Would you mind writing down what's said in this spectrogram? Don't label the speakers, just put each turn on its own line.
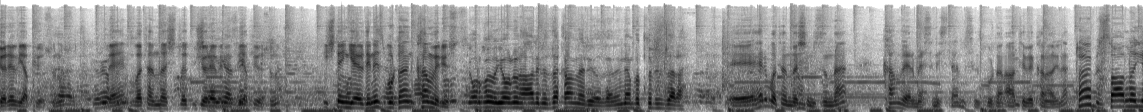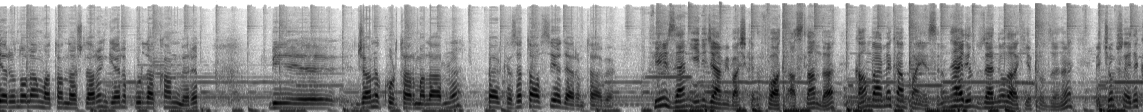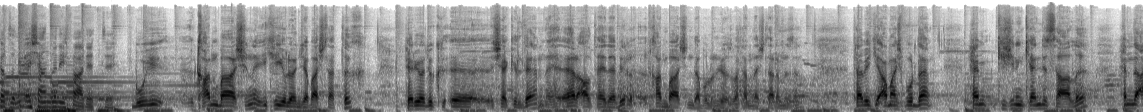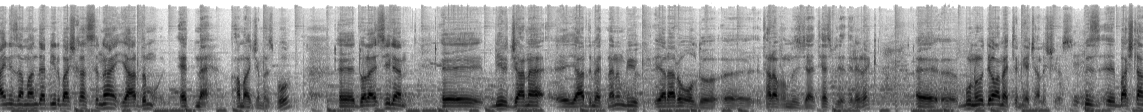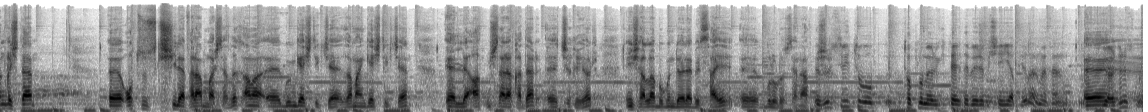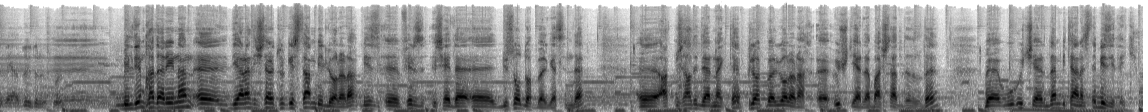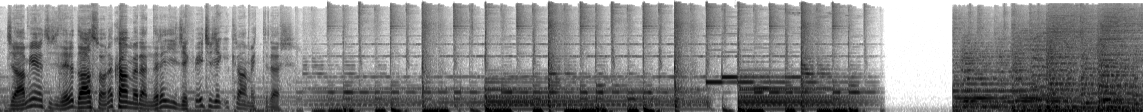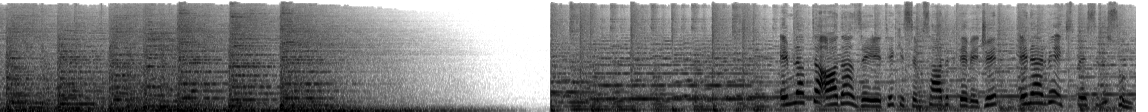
görev yapıyorsunuz
Evet, görüyorsunuz.
ve vatandaşlık
İşten
görevinizi
geldik.
yapıyorsunuz. İşten geldiniz buradan kan veriyorsunuz.
Yorgun yorgun halimizde kan veriyoruz yani. Ne mutlu bizlere.
Ee, her vatandaşımızın da kan vermesini ister misiniz buradan ATV kanalıyla?
Tabii sağlığı yerinde olan vatandaşların gelip burada kan verip bir e, canı kurtarmalarını herkese tavsiye ederim tabii.
Fiirzen Yeni Cami Başkanı Fuat Aslan da kan verme kampanyasının her yıl düzenli olarak yapıldığını ve çok sayıda katılım yaşandığını ifade etti.
Bu kan bağışını iki yıl önce başlattık. Periyodik e, şekilde her 6 ayda bir kan bağışında bulunuyoruz vatandaşlarımızın. Tabii ki amaç burada hem kişinin kendi sağlığı hem de aynı zamanda bir başkasına yardım etme amacımız bu. E, dolayısıyla e, bir cana e, yardım etmenin büyük yararı olduğu e, tarafımızca tespit edilerek e, bunu devam ettirmeye çalışıyoruz. Biz e, başlangıçta e, 30 kişiyle falan başladık ama e, gün geçtikçe, zaman geçtikçe 50-60'lara kadar e, çıkıyor. İnşallah bugün de öyle bir sayı e, buluruz yani. 60.
Öbür sivil to- toplum örgütleri de böyle bir şey yapıyorlar mı efendim?
Ee,
Gördünüz mü veya duydunuz mu?
Bildiğim kadarıyla e, Diyanet İşleri Türk İslam Birliği olarak biz e, Firz şeyde e, Düsseldorf bölgesinde e, 66 dernekte pilot bölge olarak 3 yerde başlatıldı ve bu üç yerden bir tanesi de biz idik.
Cami yöneticileri daha sonra kan verenlere yiyecek ve içecek ikram ettiler.
Emlakta A'dan Z'ye tek isim Sadık Deveci, Enerve Ekspresi'ni sundu.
